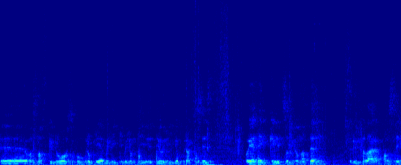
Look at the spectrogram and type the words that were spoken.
Eh, og snakker nå som om problemet ligger mellom teori og praksis. Og jeg tenker litt som Jon at den ruta der er passé.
